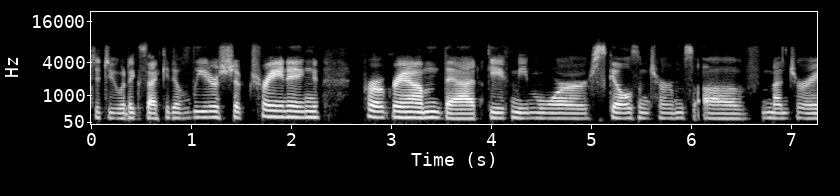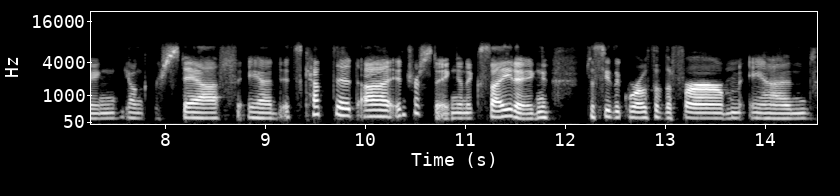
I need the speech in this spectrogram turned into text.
to do an executive leadership training program that gave me more skills in terms of mentoring younger staff. And it's kept it uh, interesting and exciting to see the growth of the firm and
